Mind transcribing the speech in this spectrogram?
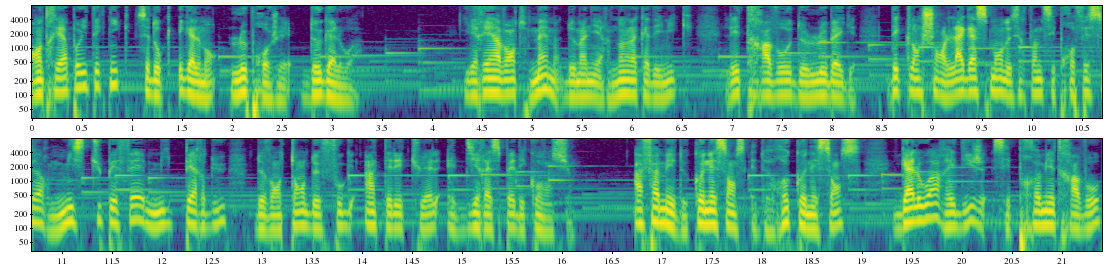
Entrer à Polytechnique, c'est donc également le projet de Gallois. Il réinvente même de manière non académique les travaux de Lebesgue, déclenchant l'agacement de certains de ses professeurs mi-stupéfaits, mi-perdus devant tant de fougue intellectuelle et d'irrespect des conventions. Affamé de connaissances et de reconnaissance, Gallois rédige ses premiers travaux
